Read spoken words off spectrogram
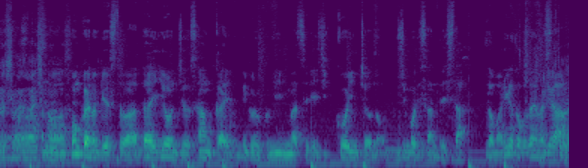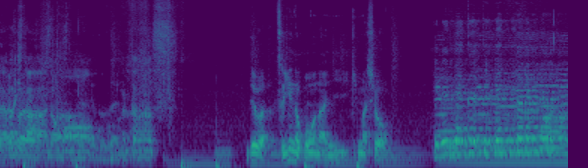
ろしくお願いします。今回のゲストは第43回目黒区民祭り実行委員長の藤森さんでしたどうもありがとうございありましたがとうございました。どうも。ありがとうございますありがとうございます。では次のコーナーに行きましょゆるめぐイベントレポー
